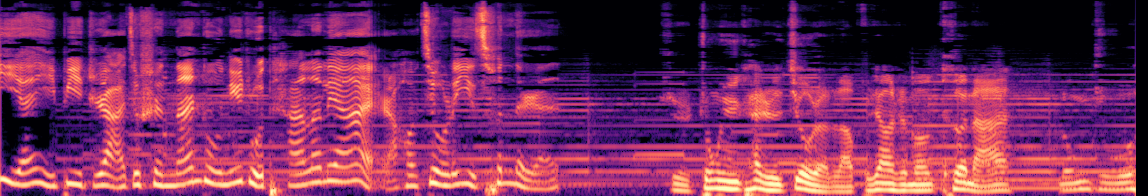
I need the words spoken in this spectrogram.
一言以蔽之啊，就是男主女主谈了恋爱，然后救了一村的人，是终于开始救人了，不像什么柯南、龙珠，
